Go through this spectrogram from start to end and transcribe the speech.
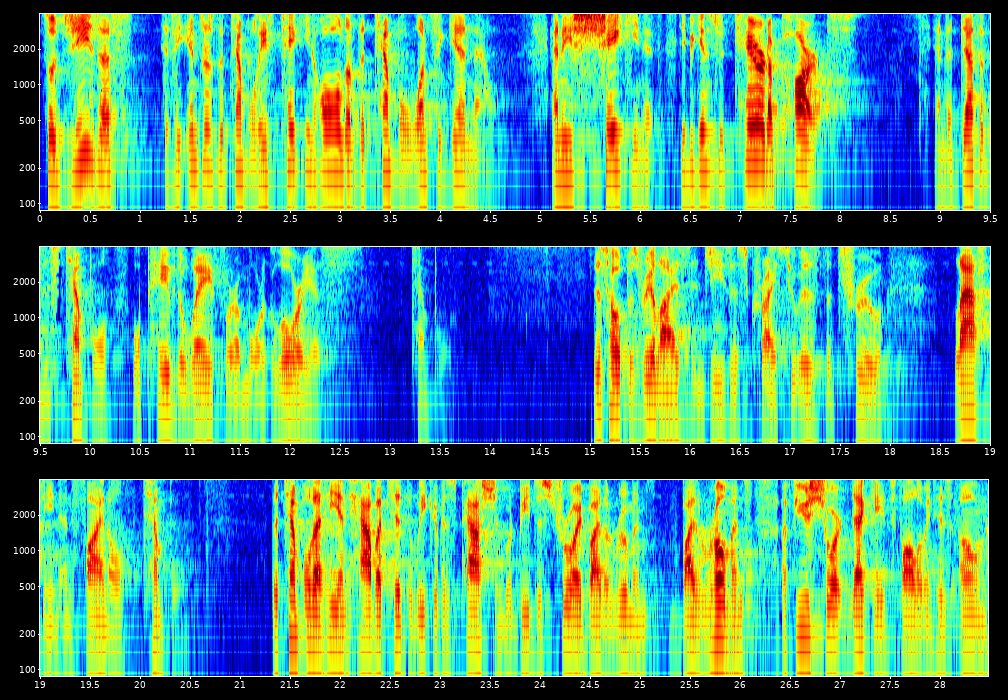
So Jesus, as he enters the temple, he's taking hold of the temple once again now, and he's shaking it. He begins to tear it apart. And the death of this temple will pave the way for a more glorious temple. This hope is realized in Jesus Christ, who is the true, lasting, and final temple. The temple that he inhabited the week of his passion would be destroyed by the Romans, by the Romans a few short decades following his own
